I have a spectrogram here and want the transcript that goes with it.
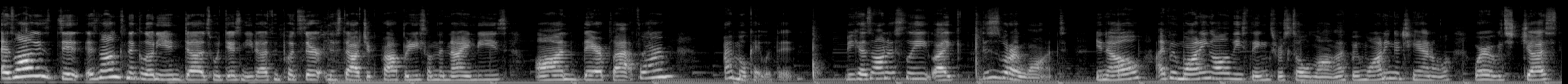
as long as as long as Nickelodeon does what Disney does and puts their nostalgic properties from the 90s on their platform, I'm okay with it. Because honestly, like this is what I want. You know, I've been wanting all of these things for so long. I've been wanting a channel where it was just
